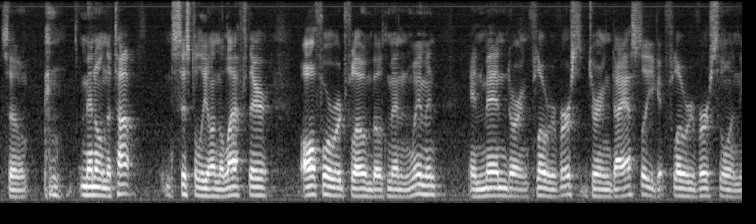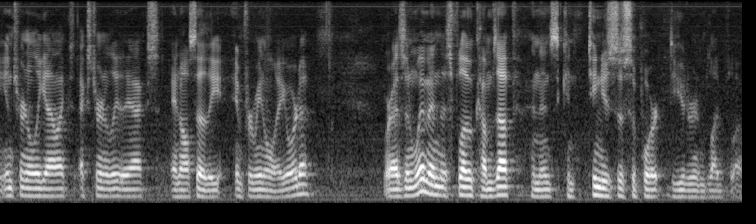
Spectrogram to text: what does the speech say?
So men on the top, systole on the left there, all forward flow in both men and women. In men during flow reverse, during diastole, you get flow reversal in the internal iliacs, external iliacs, and also the infrarenal aorta. Whereas in women, this flow comes up and then continues to support the uterine blood flow.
